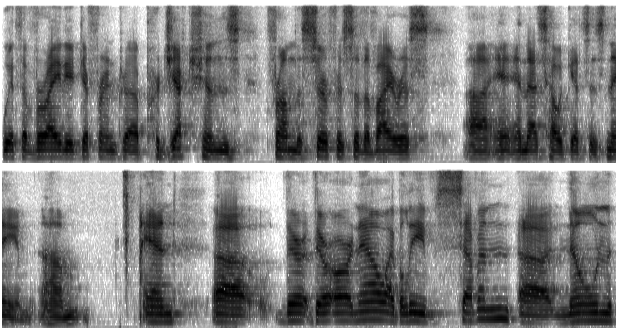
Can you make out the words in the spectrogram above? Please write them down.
with a variety of different uh, projections from the surface of the virus, uh, and, and, that's how it gets its name. Um, and there there are now, I believe, seven known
